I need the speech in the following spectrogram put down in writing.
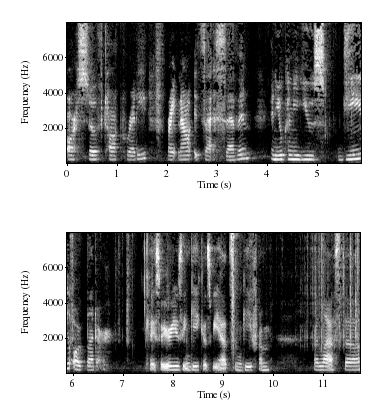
our stove top ready. Right now it's at 7 and you can use ghee or butter. Okay, so you're using ghee because we had some ghee from our last uh,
